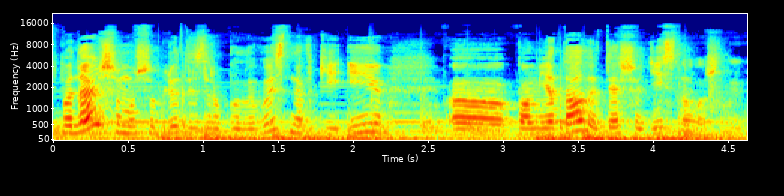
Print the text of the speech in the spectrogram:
в подальшому, щоб люди зробили висновки і е, пам'ятали те, що дійсно важливо.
